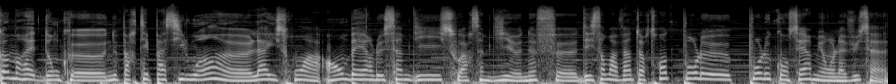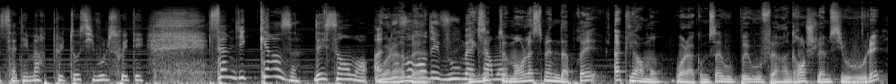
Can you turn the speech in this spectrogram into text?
Hmm. Comrade, donc euh, ne partez pas si loin. Euh, là, ils seront à Ambert le samedi soir, samedi 9 euh, décembre à 20h30 pour le, pour le concert. Mais on l'a vu, ça, ça, démarre plus tôt si vous le souhaitez. Samedi 15 décembre, un nouveau ben, rendez-vous. Exactement, la semaine d'après à Clermont. Voilà, comme ça, vous pouvez vous faire un grand chelem si vous voulez.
